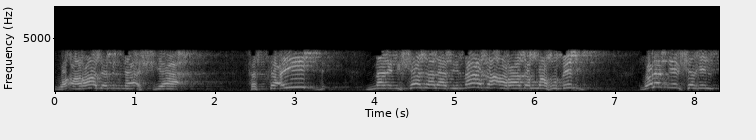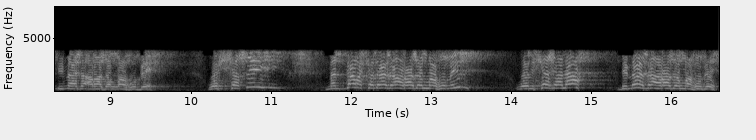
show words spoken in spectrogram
وأراد منا أشياء فالسعيد من انشغل بماذا أراد الله منه ولم ينشغل بماذا أراد الله به. والشقي من ترك ماذا أراد الله منه وانشغل بماذا أراد الله به.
